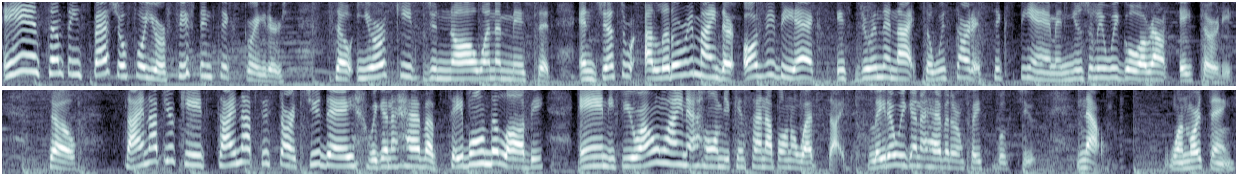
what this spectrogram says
and something special for your fifth and sixth graders. So your kids do not want to miss it. And just a little reminder, OVBX is during the night, so we start at 6 p.m. and usually we go around 8:30. So sign up your kids. Sign up to start today. We're gonna have a table in the lobby, and if you are online at home, you can sign up on our website. Later, we're gonna have it on Facebook too. Now, one more thing.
